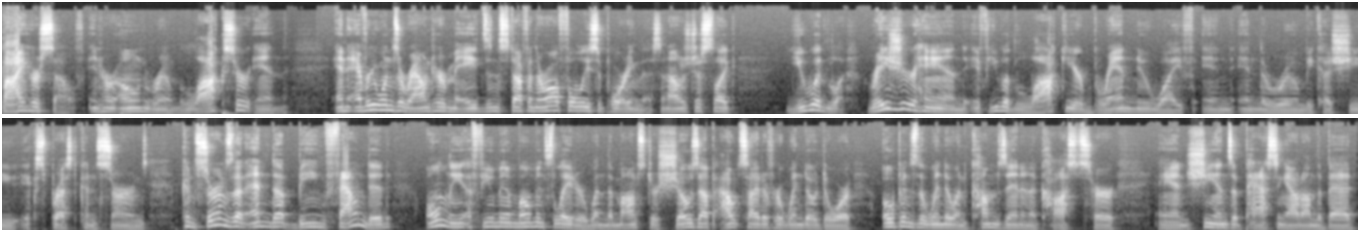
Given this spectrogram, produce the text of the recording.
by herself in her own room, locks her in and everyone's around her, maids and stuff, and they're all fully supporting this. And I was just like, you would lo- raise your hand if you would lock your brand new wife in in the room because she expressed concerns, concerns that end up being founded only a few moments later when the monster shows up outside of her window door, opens the window and comes in and accosts her and she ends up passing out on the bed.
